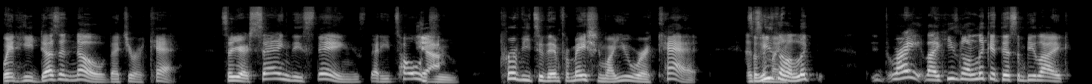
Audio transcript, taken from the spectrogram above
when he doesn't know that you're a cat? So you're saying these things that he told Yeah. you privy to the information while you were a cat. That's so he's my- gonna look right? Like he's gonna look at this and be like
